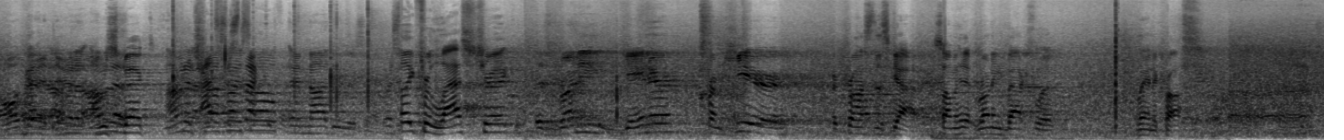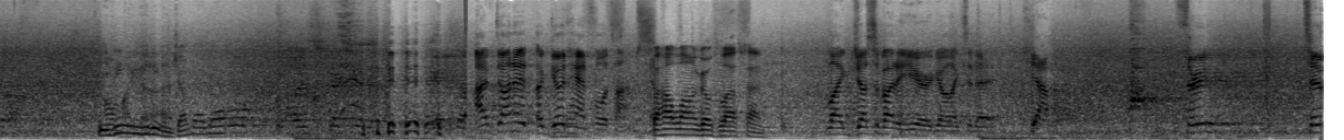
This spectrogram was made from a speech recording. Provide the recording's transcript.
All good, dude. I'm gonna, I'm Respect. Gonna, I'm gonna trust myself and not do this one. Like for last trick is running gainer from here across this gap. So I'm gonna hit running backflip, land across. You think you could even jump like that? I've done it a good handful of times. But how long ago was the last time? Like just about a year ago, like today. Yeah. Three, two,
